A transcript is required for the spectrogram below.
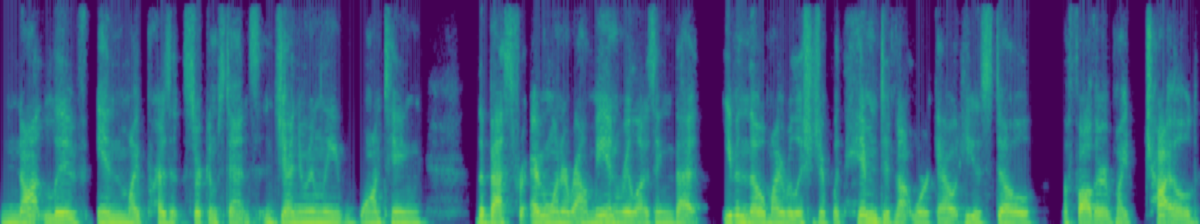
not live in my present circumstance and genuinely wanting the best for everyone around me and realizing that even though my relationship with him did not work out, he is still the father of my child.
